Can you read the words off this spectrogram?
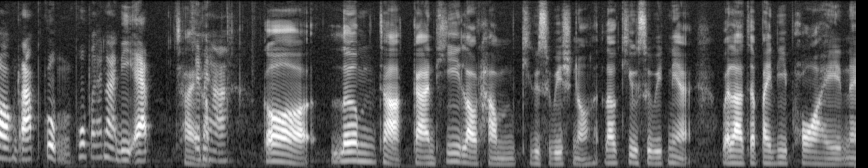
รองรับกลุ่มผู้พัฒนา D app ใช่ใช่คไหรัมบคะก็เริ่มจากการที่เราทำ Q Switch เนาะแล้ว Q Switch เนี่ย เวลาจะไป deploy ใน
